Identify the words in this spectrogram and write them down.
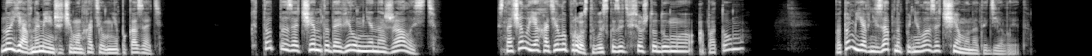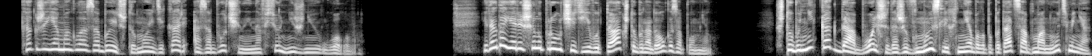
но явно меньше, чем он хотел мне показать. Кто-то зачем-то давил мне на жалость. Сначала я хотела просто высказать все, что думаю, а потом... Потом я внезапно поняла, зачем он это делает. Как же я могла забыть, что мой дикарь озабоченный на всю нижнюю голову? И тогда я решила проучить его так, чтобы надолго запомнил. Чтобы никогда больше даже в мыслях не было попытаться обмануть меня,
